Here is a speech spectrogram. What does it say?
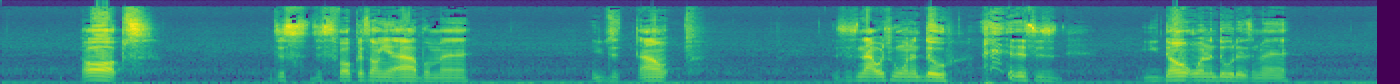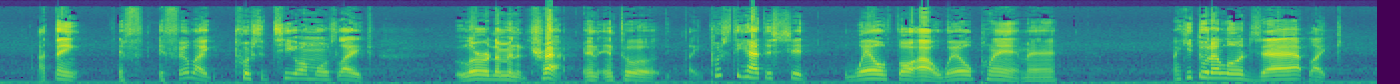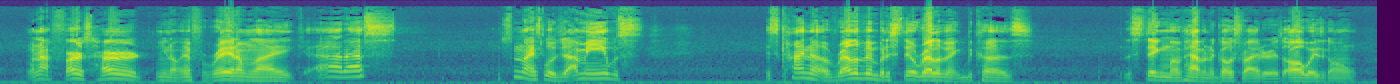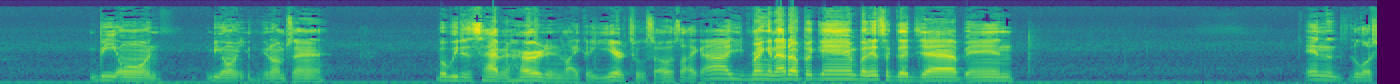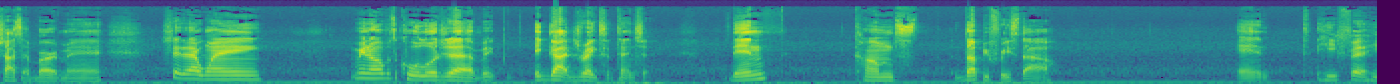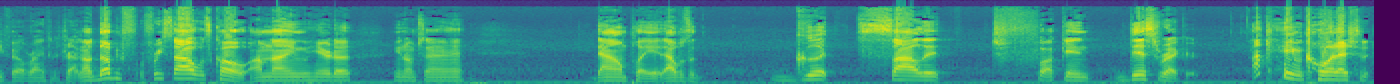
Ops just just focus on your album, man. You just I don't. This is not what you want to do. this is you don't want to do this, man. I think if it feel like Pusha T almost like lured them in a trap and into a like Pusha T had this shit well thought out, well planned, man. Like he threw that little jab. Like when I first heard, you know, infrared, I'm like, ah, that's it's a nice little job. I mean, it was. It's kind of irrelevant, but it's still relevant because the stigma of having a ghostwriter is always going to be on be on you. You know what I'm saying? But we just haven't heard it in like a year or two. So it's like, ah, you bringing that up again? But it's a good jab in in the, the little shots at Birdman. Shit at Wayne. You know, it was a cool little jab. It, it got Drake's attention. Then comes Duppy freestyle, and he fell he fell right into the trap. Now Duppy freestyle was cold. I'm not even here to, you know what I'm saying, downplay it. That was a good, solid, fucking diss record. I can't even call that shit.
